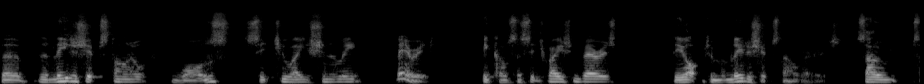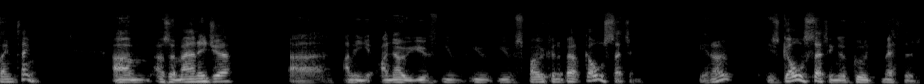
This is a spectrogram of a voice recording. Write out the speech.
the, the leadership style was situationally varied. Because the situation varies, the optimum leadership style varies. So, same thing. Um, as a manager, uh, I mean, I know you've you've you've, you've spoken about goal setting. You know, is goal setting a good method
